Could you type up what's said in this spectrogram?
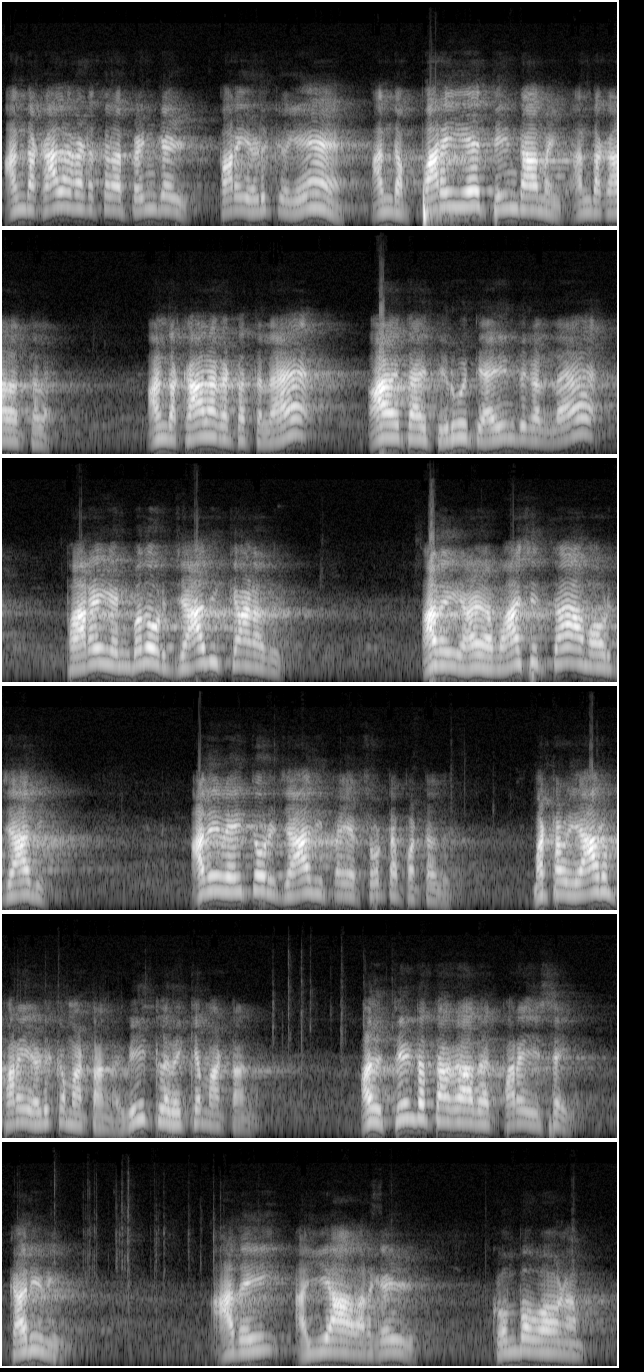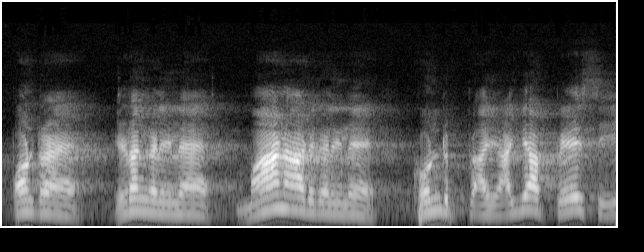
அந்த காலகட்டத்தில் பெண்கள் பறை எடுக்க ஏன் அந்த பறையே தீண்டாமை அந்த காலத்தில். அந்த காலகட்டத்தில் ஆயிரத்தி தொள்ளாயிரத்தி இருபத்தி ஐந்துகளில் பறை என்பது ஒரு ஜாதிக்கானது. அதை வாசித்தா அவன் ஒரு ஜாதி. அதை வைத்து ஒரு ஜாதி பெயர் சூட்டப்பட்டது. மற்றவங்க யாரும் பறை எடுக்க மாட்டாங்க வீட்டில் வைக்க மாட்டாங்க. அது தீண்டத்தகாத பறை இசை கருவி. அதை ஐயா அவர்கள் கும்பகோணம் போன்ற இடங்களிலே மாநாடுகளிலே கொண்டு ஐயா பேசி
